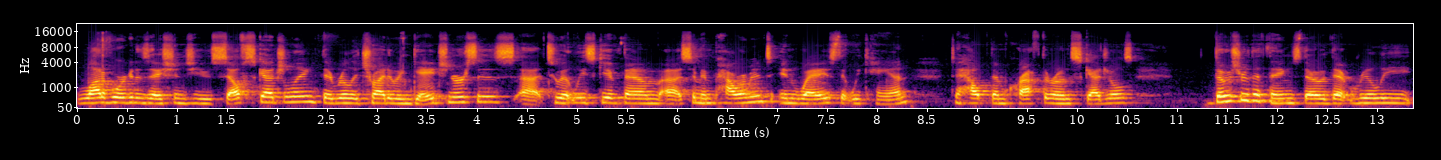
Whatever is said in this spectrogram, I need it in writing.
A lot of organizations use self scheduling. They really try to engage nurses uh, to at least give them uh, some empowerment in ways that we can to help them craft their own schedules. Those are the things, though, that really,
